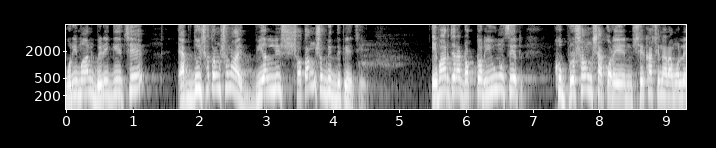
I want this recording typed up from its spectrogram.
পরিমাণ বেড়ে গিয়েছে এক দুই শতাংশ নয়, বিয়াল্লিশ শতাংশ বৃদ্ধি পেয়েছে। এবার যারা ডক্টর ইউনুসের খুব প্রশংসা করেন, শেখ হাসিনার আমলে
